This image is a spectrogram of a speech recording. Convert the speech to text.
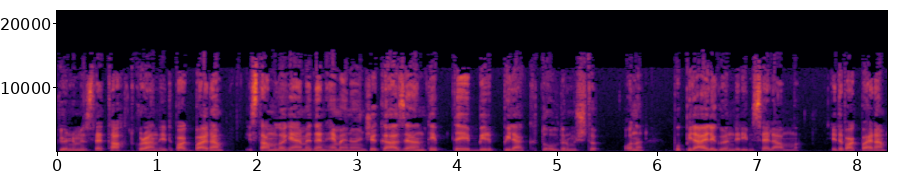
gönlümüzde taht kuran Edip Akbayram, İstanbul'a gelmeden hemen önce Gaziantep'te bir plak doldurmuştu. Ona bu plağıyla göndereyim selamımı. Edip Akbayram,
